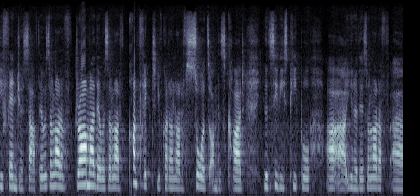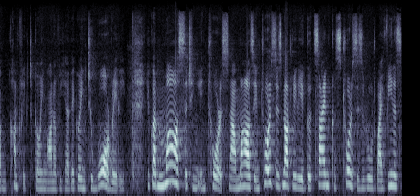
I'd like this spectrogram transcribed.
defend yourself. There was a lot of drama, there was a lot of conflict. You've got a lot of swords on this card. You can see these people, uh, uh, you know, there's a lot of um, conflict going on over here. They're going to war, really. You've got Mars sitting in Taurus. Now, Mars in Taurus is not really a good sign because Taurus is ruled by Venus,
